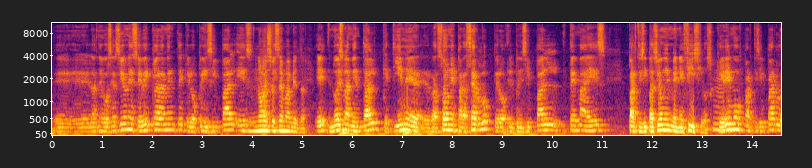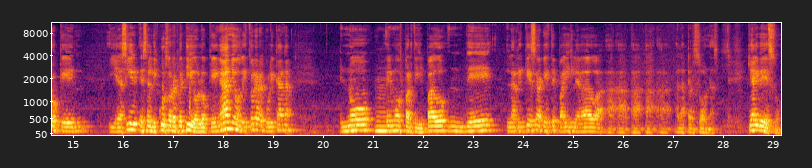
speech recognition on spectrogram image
eh, las negociaciones se ve claramente que lo principal es No es el tema ambiental. eh, no es la ambiental que tiene eh, razones para hacerlo, pero el principal tema es participación en beneficios. Mm. Queremos participar lo que y así es el discurso repetido, lo que en años de historia republicana no Mm. hemos participado de la riqueza que este país le ha dado a, a- a- a- las personas. ¿Qué hay de eso?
